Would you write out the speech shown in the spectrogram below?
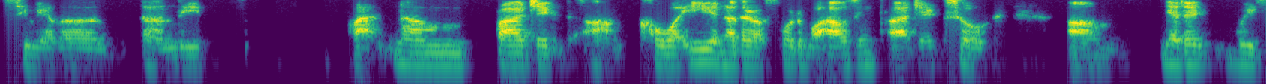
see we have a, a LEED platinum project, um, Kauai, another affordable housing project. So um, yeah, we've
